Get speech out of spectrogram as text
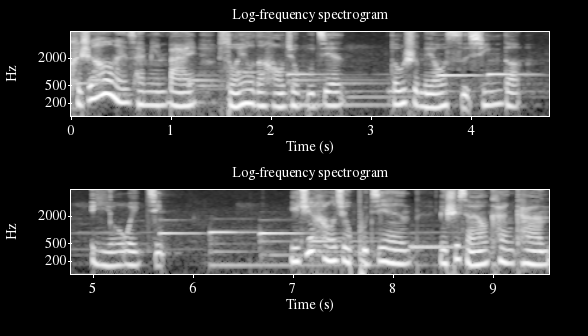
可是后来才明白，所有的好久不见，都是没有死心的，意犹未尽。一句好久不见，你是想要看看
